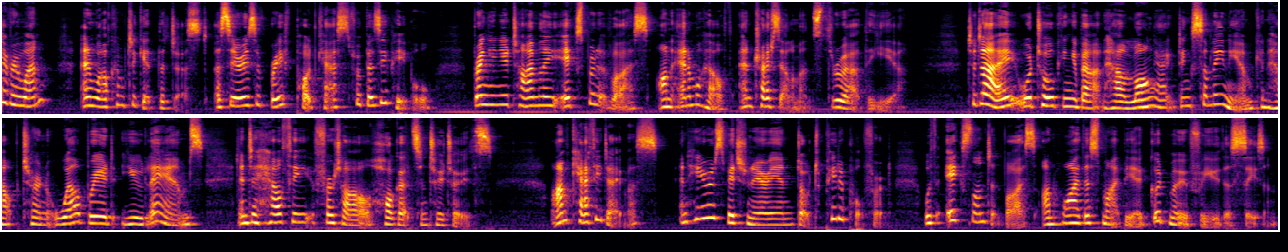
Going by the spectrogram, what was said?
everyone, and welcome to Get the Gist, a series of brief podcasts for busy people, bringing you timely expert advice on animal health and trace elements throughout the year. Today, we're talking about how long acting selenium can help turn well bred ewe lambs into healthy, fertile hoggets and two tooths. I'm Kathy Davis, and here is veterinarian Dr. Peter Pulford with excellent advice on why this might be a good move for you this season.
